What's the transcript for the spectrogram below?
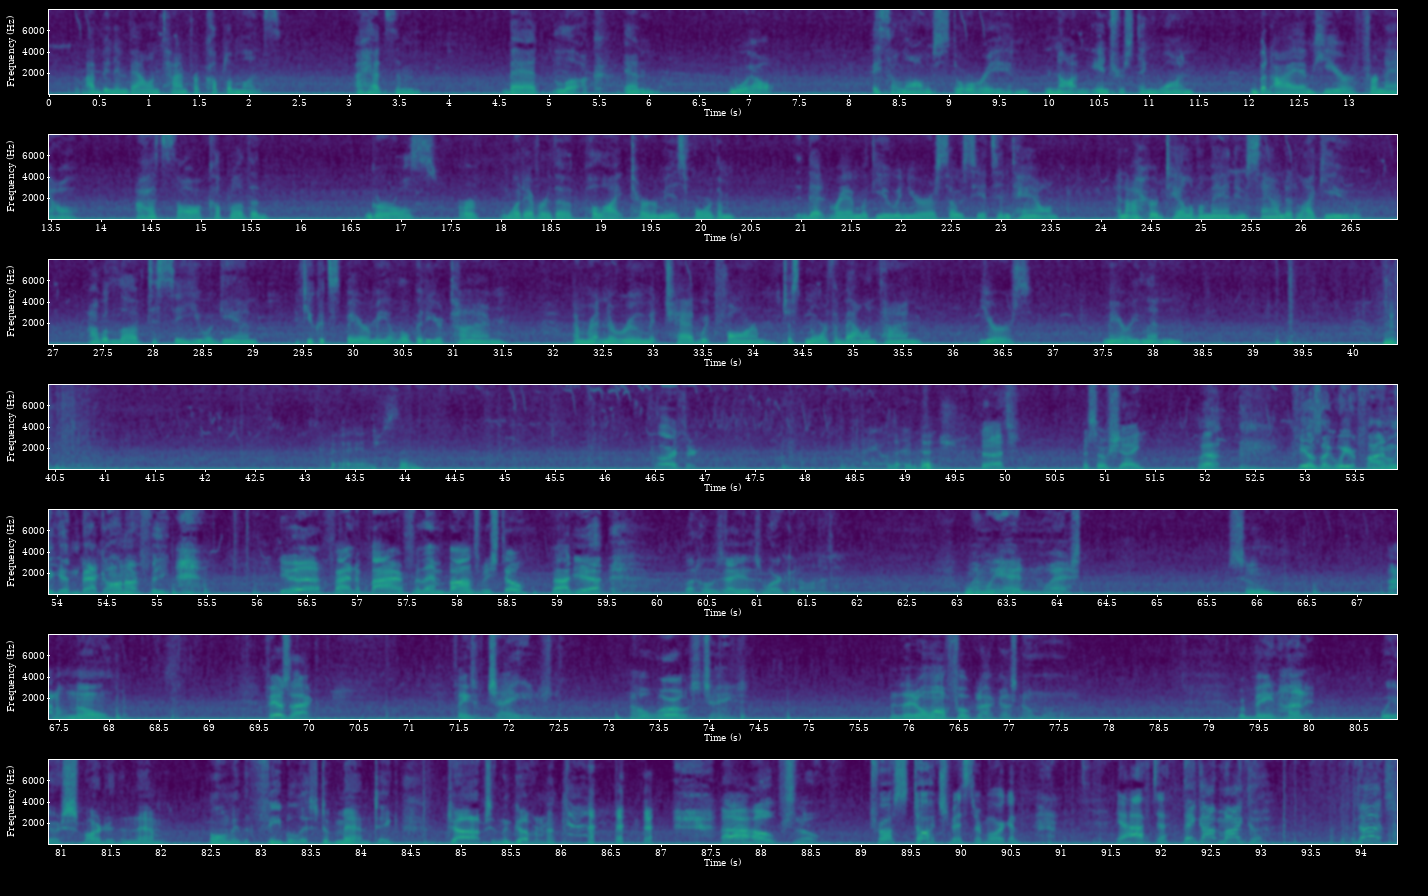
I've been in Valentine for a couple of months. I had some bad luck, and, well, it's a long story and not an interesting one. But I am here for now. I saw a couple of the girls, or whatever the polite term is for them, that ran with you and your associates in town. And I heard tell of a man who sounded like you. I would love to see you again if you could spare me a little bit of your time. I'm renting a room at Chadwick Farm, just north of Valentine. Yours, Mary Linton. Hmm. Okay, interesting. Arthur. Hello, Dutch. Dutch? Miss O'Shea? Well, feels like we are finally getting back on our feet. You, uh, find a buyer for them bonds we stole? Not yet, but Josiah is working on it. When we heading west? Soon? I don't know. Feels like things have changed. The whole world's changed. But they don't want folk like us no more. We're being hunted. We are smarter than them. Only the feeblest of men take jobs in the government. I hope so. Trust Dutch, Mr. Morgan. You have to. They got Micah! Dutch!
